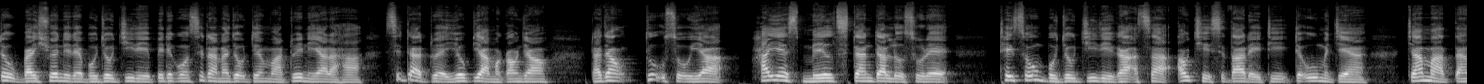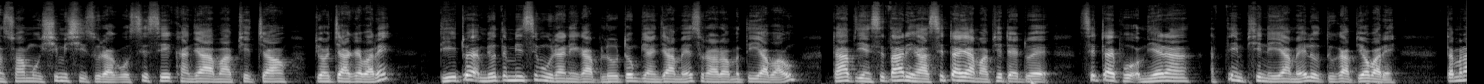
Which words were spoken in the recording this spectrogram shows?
တုတ်ဘိုက်ရွှဲနေတဲ့ဗိုလ်ချုပ်ကြီးတွေပေတကွန်စစ်ဌာနချုပ်အတင်းမှာတွေ့နေရတာဟာစစ်တပ်အတွက်ရုပ်ပြမကောင်းကြောင်း ဒါကြောင့်သူ့အဆိုအရ highest male standard လို့ဆိုတဲ့ထိတ်ဆုံးဗိုလ်ချုပ်ကြီးတွေကအစအောက်ခြေစစ်သားတွေအထိတဦးမကြံကျမ်းမာတန်ဆွမ်းမှုရှိမရှိဆိုတာကိုစစ်ဆေးခံကြရမှာဖြစ်ကြောင်းပြောကြားခဲ့ပါတယ်။ဒီအတွက်အမျိုးသမီးစစ်မှုထမ်းတွေကဘယ်လို့တုံ့ပြန်ကြမယ်ဆိုတာတော့မသိရပါဘူး။ဒါအပြင်စစ်သားတွေဟာစစ်တပ်ရမှာဖြစ်တဲ့အတွက်စစ်တိုက်ဖို့အမြဲတမ်းအသင့်ဖြစ်နေရမယ်လို့သူကပြောပါတယ်။သမ္မတ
